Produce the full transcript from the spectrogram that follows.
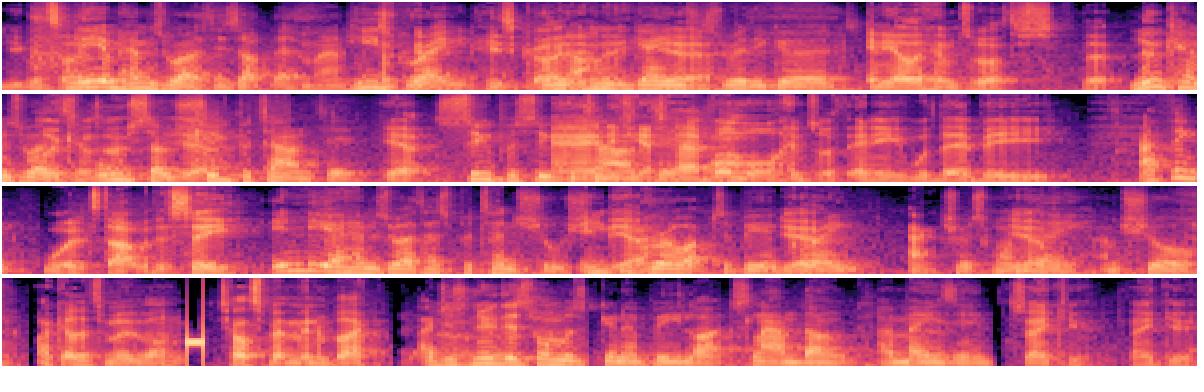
You can say. Liam Hemsworth is up there, man. He's great. He's great, In the Hunger he? Games, Yeah. is really good. Any other Hemsworths that? Luke Hemsworth Luke Hemsworth, also yeah. super talented. Yeah. Super super And if you had to have one more Hemsworth, any would there be? I think Would it start with a C? India Hemsworth has potential. She India. could grow up to be a Yeah. great actress one Yeah. day. I'm sure. Okay, let's move on. Tell us about Men in Black. I just knew this one was gonna be like slam dunk, amazing. Thank you, thank you.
